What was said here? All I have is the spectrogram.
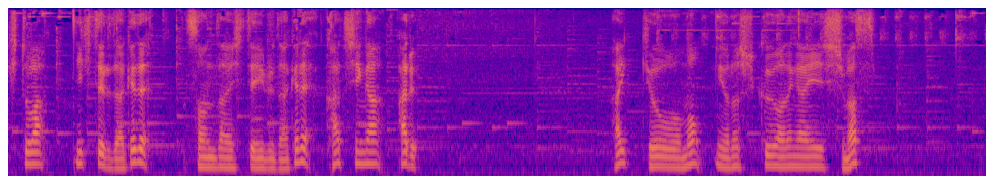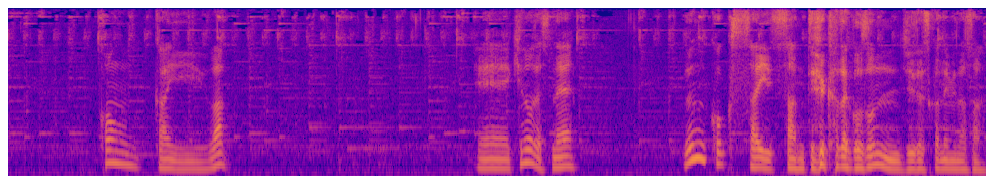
人は生きてるだけで存在しているだけで価値がある。はい今日もよろしくお願いします。今回は、えー、昨日ですね、雲国際さんという方ご存知ですかね、皆さん。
